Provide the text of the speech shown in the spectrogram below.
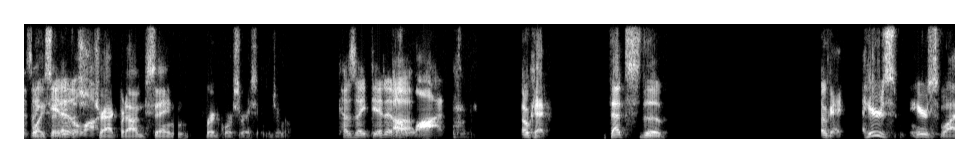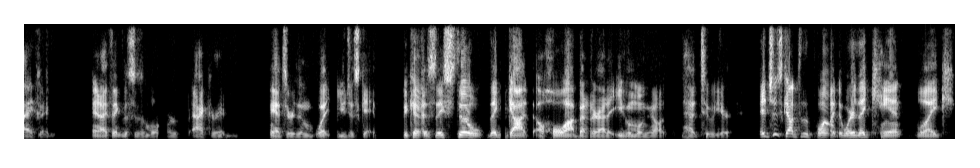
Because Well, they he said at it a this lot. track, but I'm saying road course racing in general. Because they did it Uh, a lot. okay that's the okay here's here's why i think and i think this is a more accurate answer than what you just gave because they still they got a whole lot better at it even when we got- had two a year it just got to the point to where they can't like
